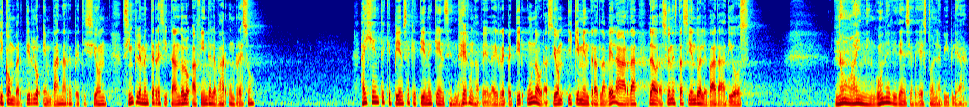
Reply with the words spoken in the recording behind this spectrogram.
y convertirlo en vana repetición, simplemente recitándolo a fin de elevar un rezo? Hay gente que piensa que tiene que encender una vela y repetir una oración y que mientras la vela arda, la oración está siendo elevada a Dios. No hay ninguna evidencia de esto en la Biblia.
